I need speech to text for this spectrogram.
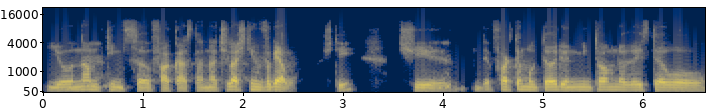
eu n-am mm-hmm. timp să fac asta. În același timp vreau, știi? Și mm-hmm. de foarte multe ori în mintea oamenilor este o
